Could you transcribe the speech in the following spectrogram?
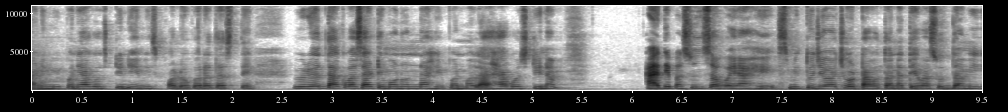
आणि मी पण या गोष्टी नेहमीच फॉलो करत असते. व्हिडिओत दाखवासाठी म्हणून नाही पण मला ह्या गोष्टीनं आधीपासून सवय आहे. स्मितू जेव्हा छोटा होता ना तेव्हासुद्धा मी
